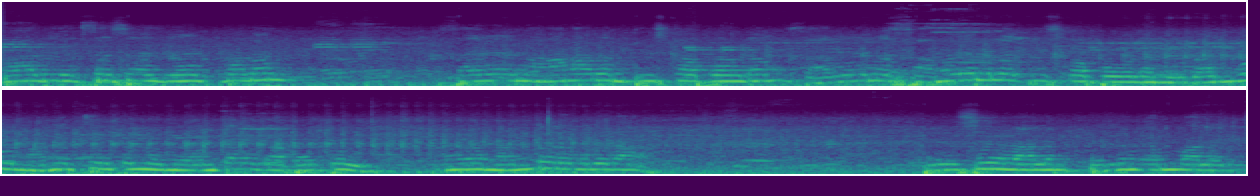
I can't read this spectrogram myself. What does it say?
బాడీ ఎక్సర్సైజ్ లేకపోవడం సరైన ఆహారం తీసుకోకపోవడం సరైన సమయంలో తీసుకోకపోవడం ఇవన్నీ మన చేతుల్లో ఉంటాయి కాబట్టి మనం అందరం కూడా తెలిసే వాళ్ళకి తెలియడం వాళ్ళకి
